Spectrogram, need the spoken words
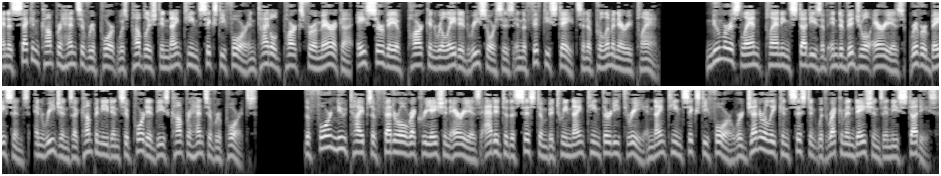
and a second comprehensive report was published in 1964 entitled Parks for America, a survey of park and related resources in the 50 states and a preliminary plan. Numerous land planning studies of individual areas, river basins, and regions accompanied and supported these comprehensive reports. The four new types of federal recreation areas added to the system between 1933 and 1964 were generally consistent with recommendations in these studies.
